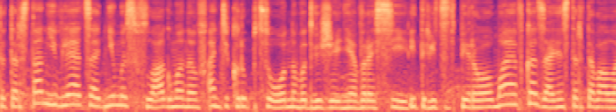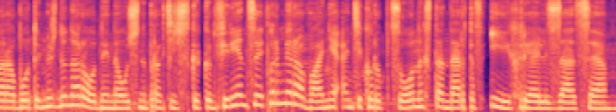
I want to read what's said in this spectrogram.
Татарстан является одним из флагманов антикоррупционного движения в России. И 31 мая в Казани стартовала работа Международной научно-практической конференции «Формирование антикоррупционных стандартов и их реализация».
